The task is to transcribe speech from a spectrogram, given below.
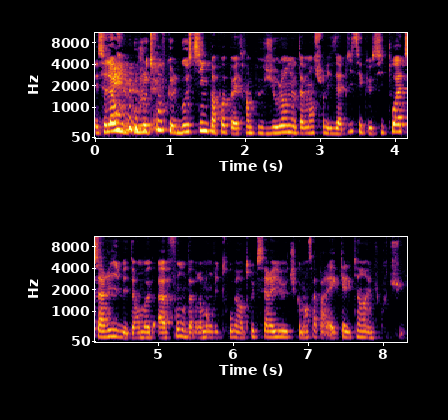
Et c'est là où, où je trouve que le ghosting parfois peut être un peu violent, notamment sur les applis, c'est que si toi tu arrives et t'es en mode à fond, t'as vraiment envie de trouver un truc sérieux, tu commences à parler avec quelqu'un et du coup tu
